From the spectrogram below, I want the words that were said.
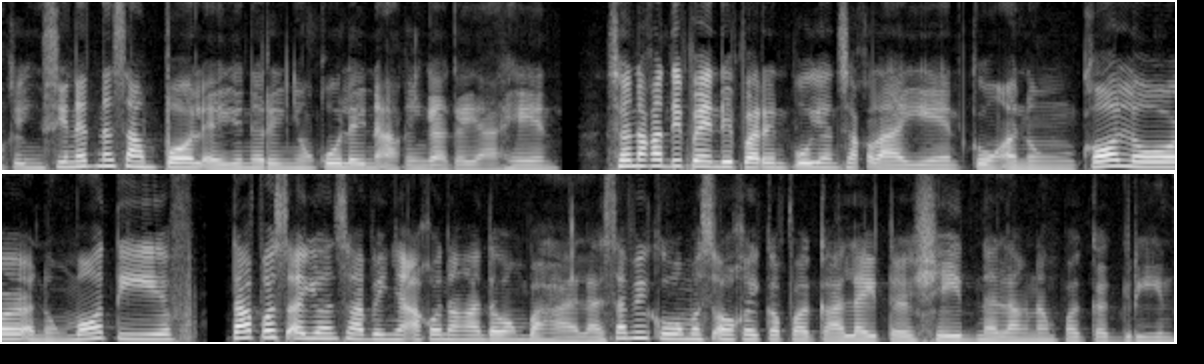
aking sinet na sample, eh yun na rin yung kulay na aking gagayahin. So, nakadepende pa rin po yan sa client kung anong color, anong motif, tapos ayun, sabi niya ako na nga daw ang bahala. Sabi ko, mas okay kapag ka lighter shade na lang ng pagka-green.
